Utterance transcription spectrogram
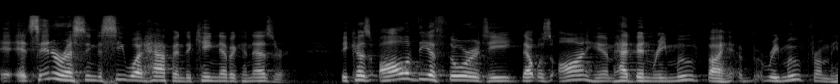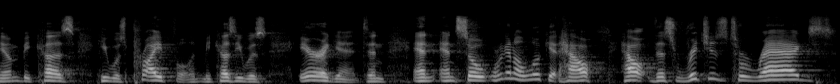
It's interesting to see what happened to King Nebuchadnezzar because all of the authority that was on him had been removed, by, removed from him because he was prideful, and because he was arrogant. And, and, and so we're going to look at how, how this riches to rags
